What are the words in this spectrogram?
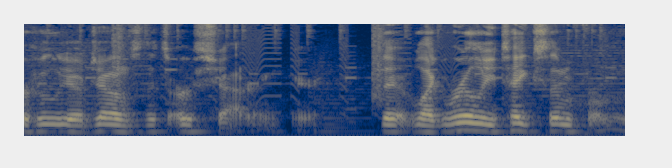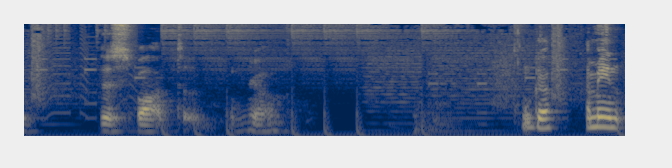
for Julio Jones that's earth shattering here. That like really takes them from this spot to you know. Okay. I mean,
